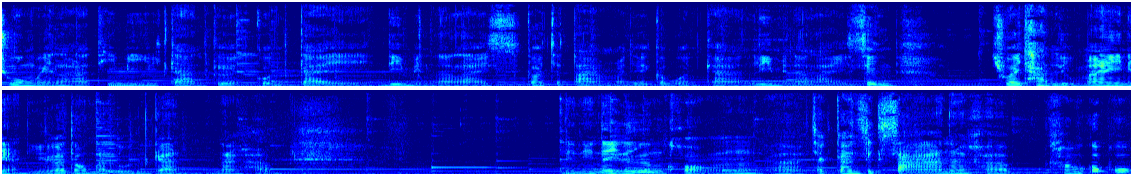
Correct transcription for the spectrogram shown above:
ช่วงเวลาที่มีการเกิดกลไก demineralize ก็จะตามมาด้วยกระบวนการ remineralize ซึ่งช่วยทันหรือไม่เนี่ยอันนี้ก็ต้องมาลุ้นกันนะครับทีนี้ในเรื่องของอจากการศึกษานะครับเขาก็พบ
